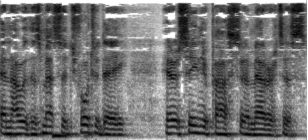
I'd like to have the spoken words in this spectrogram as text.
And now with his message for today, here is Senior Pastor Emeritus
